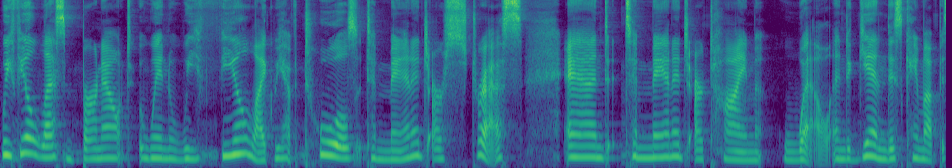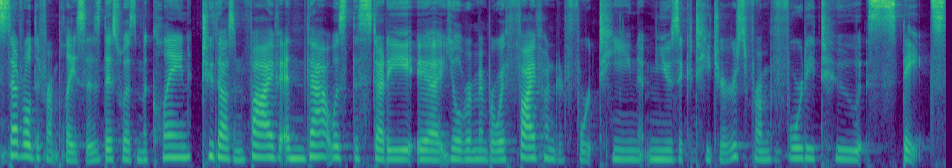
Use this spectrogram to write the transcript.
We feel less burnout when we feel like we have tools to manage our stress and to manage our time well. And again, this came up several different places. This was McLain 2005, and that was the study uh, you'll remember with 514 music teachers from 42 states.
